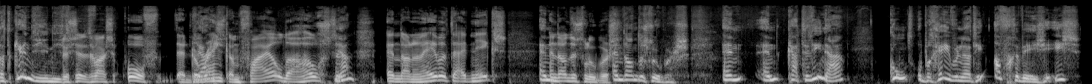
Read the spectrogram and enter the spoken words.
Dat kende je niet. Dus het was of de, Juist. rank and file, de hoogste... en dan een hele tijd niks, en, dan de sloebers. En dan de sloebers. En, en Catalina komt op een gegeven moment dat hij afgewezen is...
